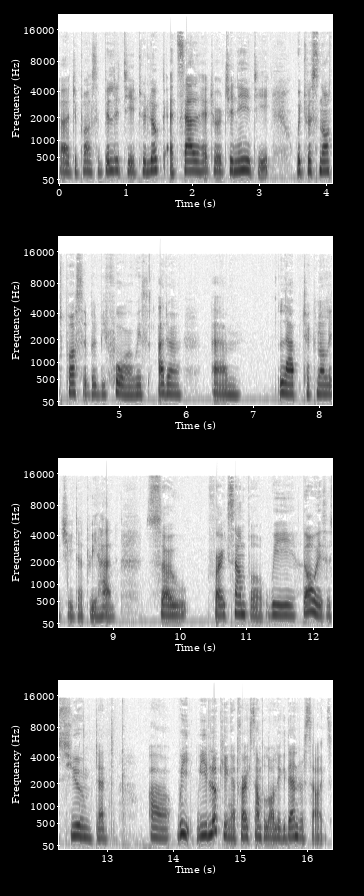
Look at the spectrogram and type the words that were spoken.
uh, the possibility to look at cell heterogeneity, which was not possible before with other um, lab technology that we had. So, for example, we always assumed that uh, we we looking at, for example, oligodendrocytes,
